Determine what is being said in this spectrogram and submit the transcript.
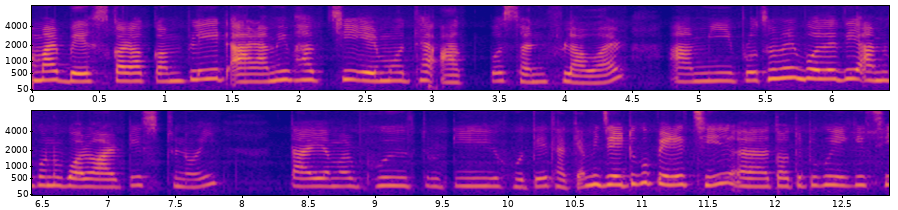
আমার বেস করা কমপ্লিট আর আমি ভাবছি এর মধ্যে আঁকবো সানফ্লাওয়ার আমি প্রথমেই বলে দিই আমি কোনো বড় আর্টিস্ট নই তাই আমার ভুল ত্রুটি হতে থাকে। আমি যেইটুকু পেরেছি ততটুকু এঁকেছি।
